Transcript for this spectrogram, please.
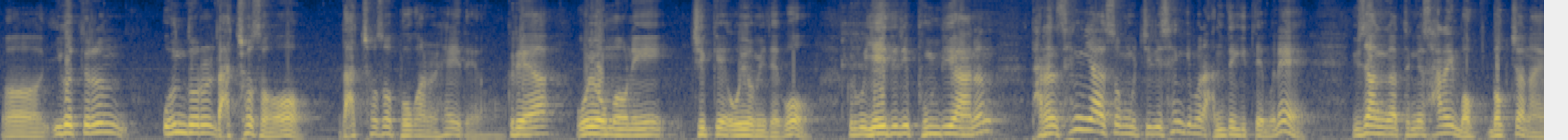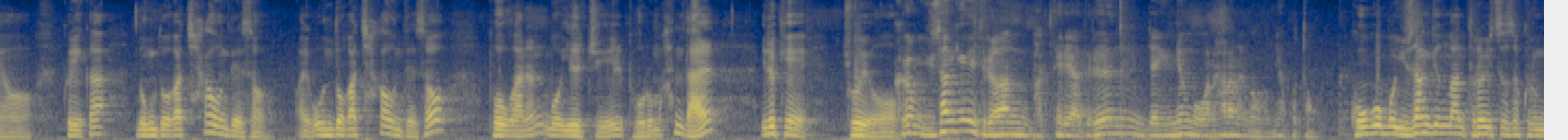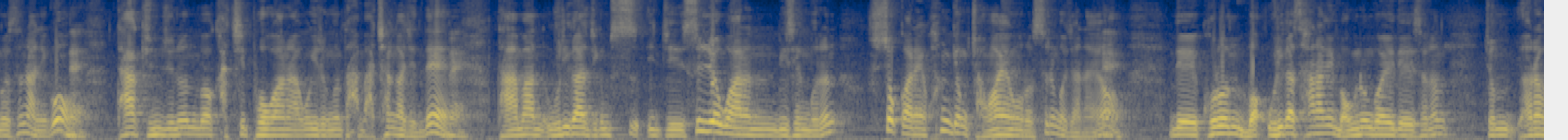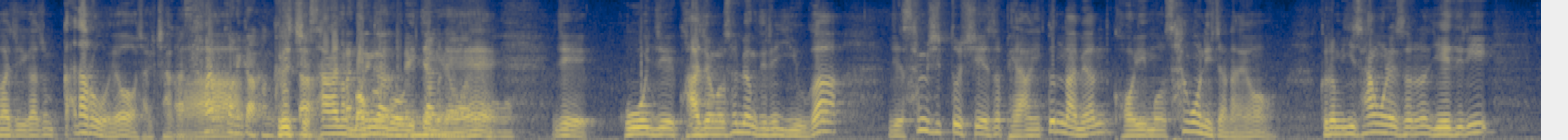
어 이것들은 온도를 낮춰서 낮춰서 보관을 해야 돼요. 그래야 오염원이 쉽게 오염이 되고 그리고 얘들이 분비하는 다른 생리활성 물질이 생기면 안 되기 때문에 유산균 같은 게 사람이 먹, 먹잖아요. 그러니까 농도가 차가운 데서 아니 온도가 차가운 데서 보관은 뭐 일주일, 보름, 한 달 이렇게 줘요. 그럼 유산균이 들어간 박테리아들은 이제 냉장 보관하라는 거군요, 보통. 그거 뭐 유산균만 들어있어서 그런 것은 아니고 네. 다 균주는 뭐 같이 보관하고 이런 건 다 마찬가지인데 네. 다만 우리가 지금 쓰, 이제 쓰려고 하는 미생물은 수족관의 환경 정화용으로 쓰는 거잖아요. 네. 근데 그런 먹- 우리가 사람이 먹는 거에 대해서는 좀 여러 가지가 좀 까다로워요 절차가. 아, 사람 거니까. 그렇지 사람이 사람 먹는 거니까 거기 때문에. 이제 그 이제 과정을 설명드리는 이유가 이제 30도씨에서 배양이 끝나면 거의 뭐 상온이잖아요. 그럼 이 상온에서는 얘들이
